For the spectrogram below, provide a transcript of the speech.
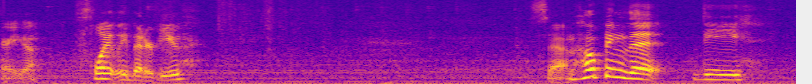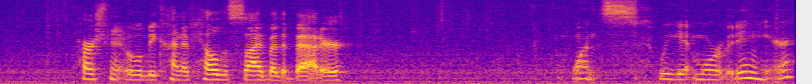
there you go, slightly better view. So I'm hoping that the parchment will be kind of held aside by the batter once we get more of it in here.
